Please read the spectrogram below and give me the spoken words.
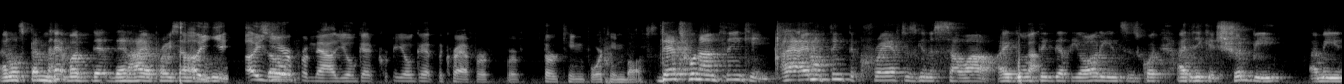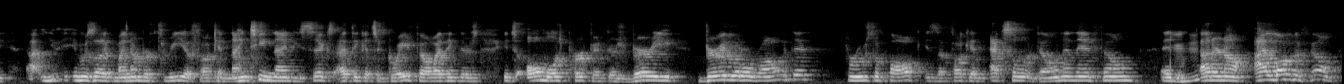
I don't spend that much, that, that high a price on a, blue. a So- year from now, you'll get you'll get the craft for for 13, 14 bucks. That's what I'm thinking. I, I don't think the craft is going to sell out. I don't No. think that the audience is quite. I think it should be. I mean, uh, it was like my number three of fucking 1996. I think it's a great film. I think there's it's almost perfect. There's very very little wrong with it. Fairuza Balk is a fucking excellent villain in that film, and Mhm. I don't know. I love the film.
